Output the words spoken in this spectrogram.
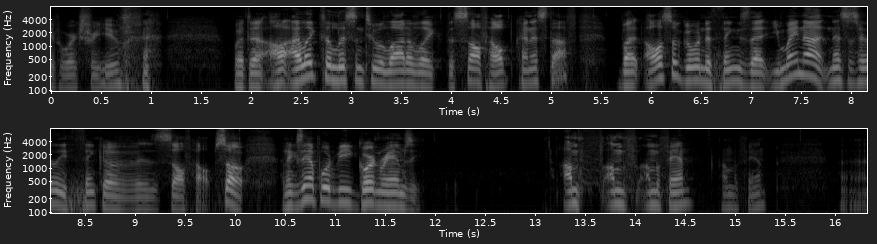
if it works for you. but uh, I like to listen to a lot of like the self-help kind of stuff but also go into things that you might not necessarily think of as self-help. So, an example would be Gordon Ramsay. I'm I'm I'm a fan. I'm a fan. Uh,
